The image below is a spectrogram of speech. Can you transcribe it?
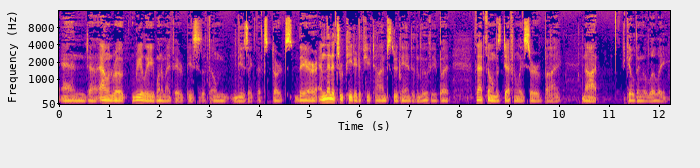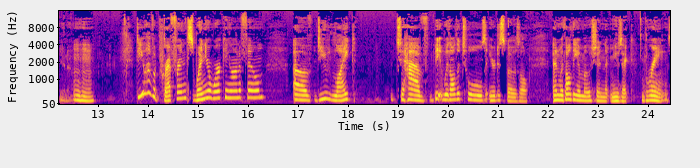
And uh, Alan wrote really one of my favorite pieces of film music that starts there, and then it's repeated a few times through the end of the movie. But that film was definitely served by not gilding the lily, you know. Mm-hmm. Do you have a preference when you're working on a film? Of do you like to have be, with all the tools at your disposal and with all the emotion that music brings?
